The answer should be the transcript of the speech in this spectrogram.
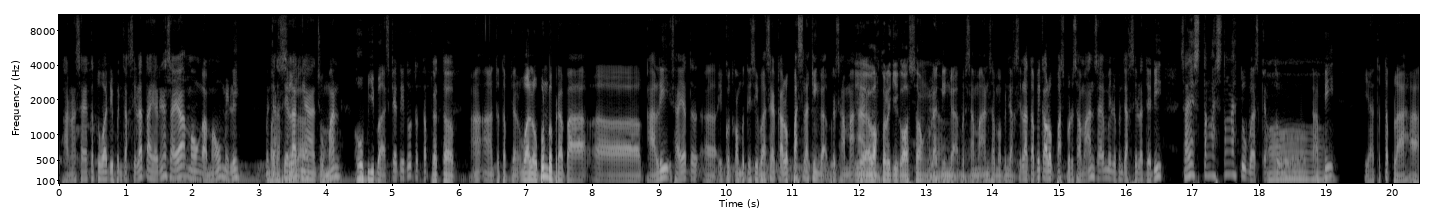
karena saya ketua di pencak silat, akhirnya saya mau nggak mau milih pencak silatnya. silat. Cuman hobi basket itu tetap Tetap. ah, ah, tetap jalan. walaupun beberapa eh, kali saya eh, ikut kompetisi basket kalau pas lagi nggak bersamaan. Iya, waktu lagi kosong. lagi ya. nggak bersamaan sama pencak silat, tapi kalau pas bersamaan saya milih pencak silat. Jadi saya setengah-setengah tuh basket Oh. tuh. Tapi ya tetaplah ah, ah,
